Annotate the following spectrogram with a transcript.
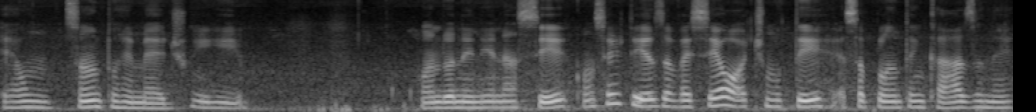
é um santo remédio e quando a neném nascer, com certeza vai ser ótimo ter essa planta em casa, né?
